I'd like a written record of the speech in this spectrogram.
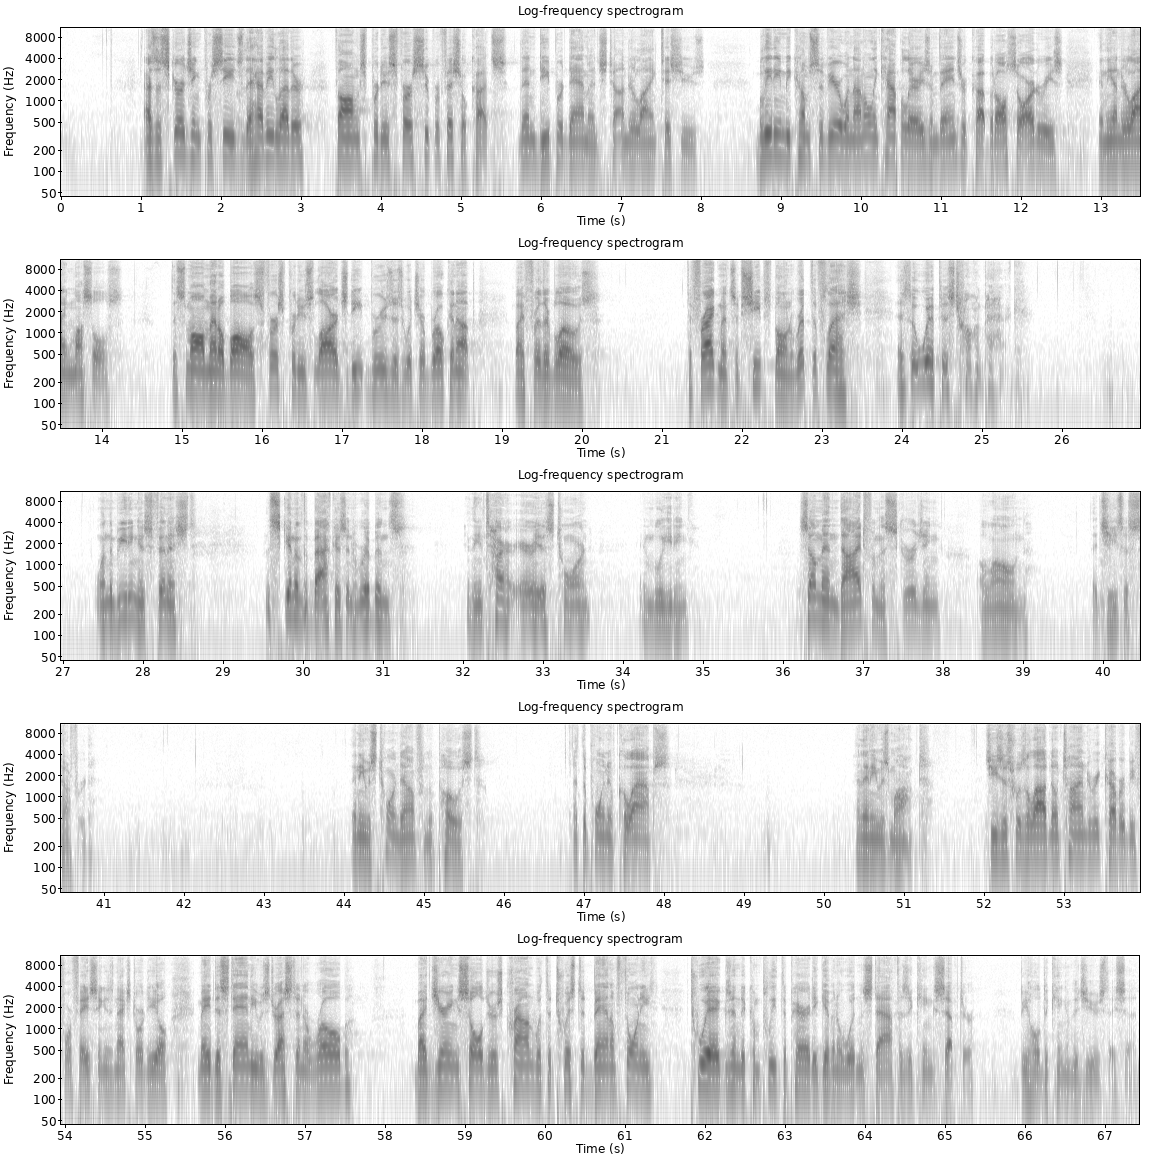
As the scourging proceeds, the heavy leather thongs produce first superficial cuts, then deeper damage to underlying tissues. Bleeding becomes severe when not only capillaries and veins are cut, but also arteries and the underlying muscles. The small metal balls first produce large, deep bruises which are broken up by further blows. The fragments of sheep's bone rip the flesh as the whip is drawn back. When the beating is finished, the skin of the back is in ribbons and the entire area is torn and bleeding. Some men died from the scourging alone that Jesus suffered. Then he was torn down from the post at the point of collapse. And then he was mocked. Jesus was allowed no time to recover before facing his next ordeal. Made to stand, he was dressed in a robe by jeering soldiers, crowned with the twisted band of thorny twigs, and to complete the parody, given a wooden staff as a king's scepter. Behold the king of the Jews, they said.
